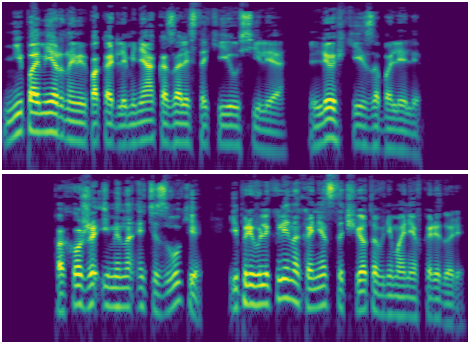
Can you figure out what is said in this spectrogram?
Непомерными пока для меня оказались такие усилия. Легкие заболели. Похоже, именно эти звуки и привлекли наконец-то чье-то внимание в коридоре.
